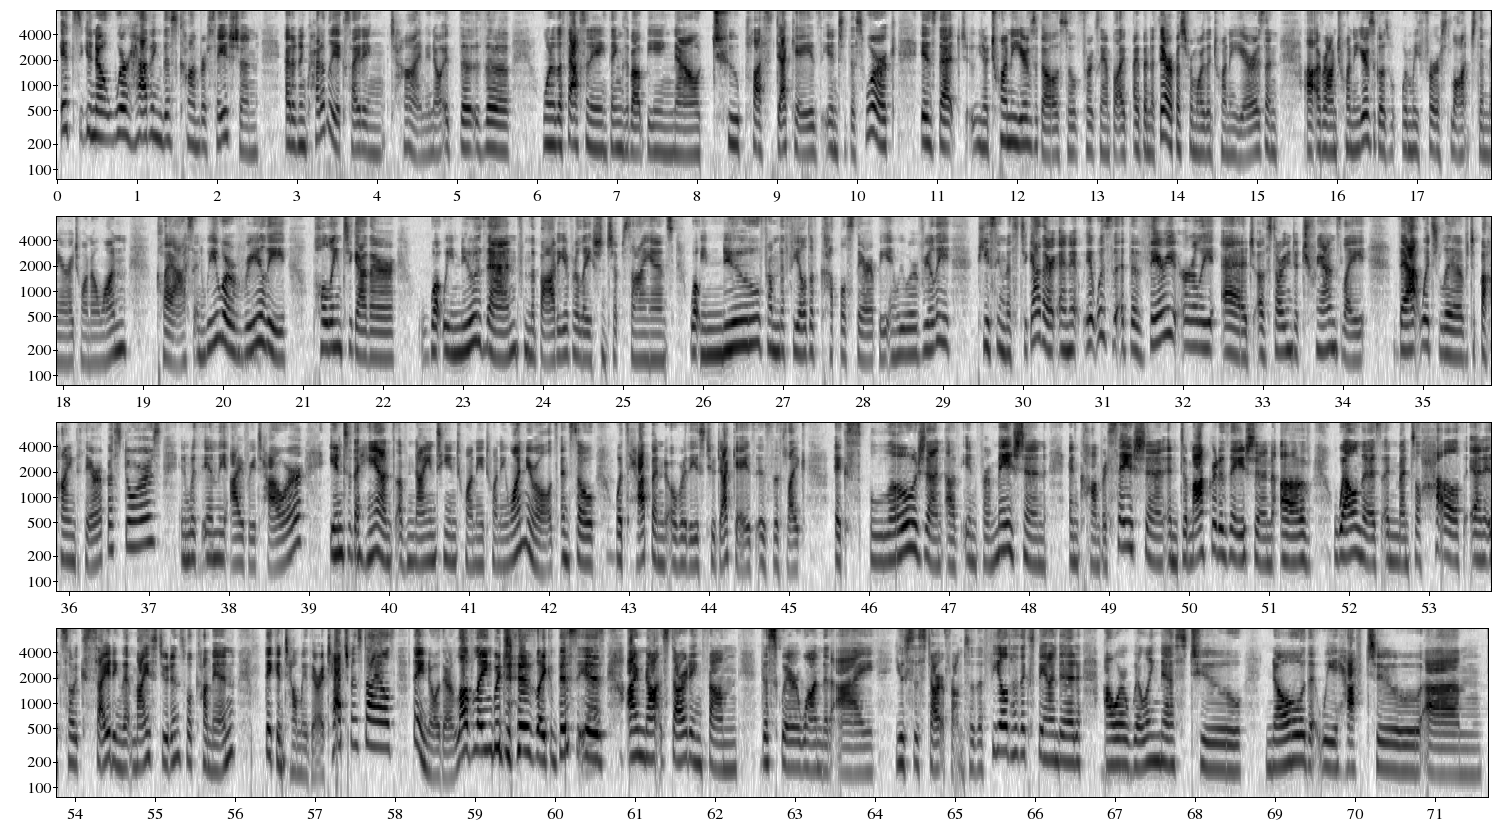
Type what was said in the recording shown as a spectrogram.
It's, you know, we're having this conversation at an incredibly exciting time. You know, it, the, the, one of the fascinating things about being now two plus decades into this work is that you know 20 years ago so for example i've, I've been a therapist for more than 20 years and uh, around 20 years ago is when we first launched the marriage 101 class and we were really pulling together what we knew then from the body of relationship science, what we knew from the field of couples therapy, and we were really piecing this together. And it, it was at the very early edge of starting to translate that which lived behind therapist doors and within the ivory tower into the hands of 19, 20, 21 year olds. And so what's happened over these two decades is this like explosion of information and conversation and democratization of wellness and mental health. And it's so exciting that my students will come in. They can tell me their attachment styles. They know their love languages. like this yeah. is, I'm not starting from the square one that I used to start from. So the field has expanded. Our willingness to know that we have to, um,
